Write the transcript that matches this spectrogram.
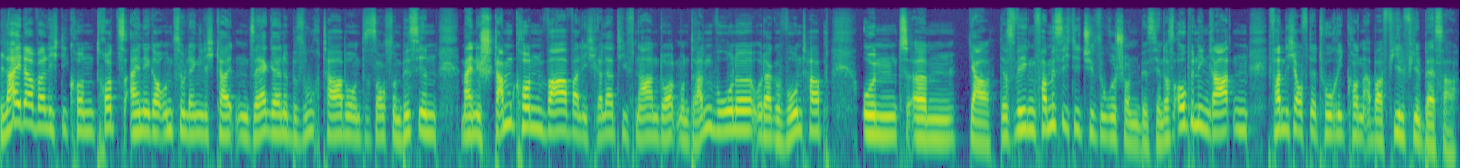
Leider, weil ich die Con trotz einiger Unzulänglichkeiten sehr gerne besucht habe und es auch so ein bisschen meine Stammkon war, weil ich relativ nah an Dortmund dran wohne oder gewohnt habe. Und ähm, ja, deswegen vermisse ich die Chizuru schon ein bisschen. Das Opening-Raten fand ich auf der Toricon aber viel, viel besser.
